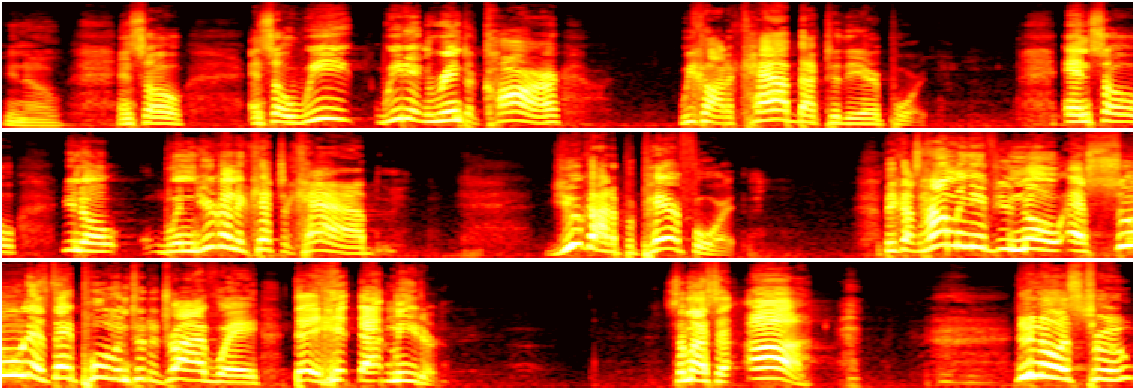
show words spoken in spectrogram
You know, and so and so we we didn't rent a car. We caught a cab back to the airport, and so you know when you're going to catch a cab, you got to prepare for it. Because how many of you know as soon as they pull into the driveway, they hit that meter? Somebody said, ah. You know it's true.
